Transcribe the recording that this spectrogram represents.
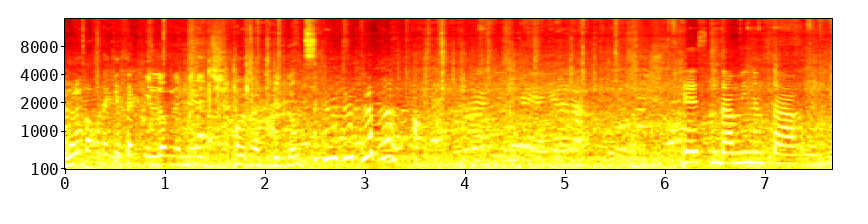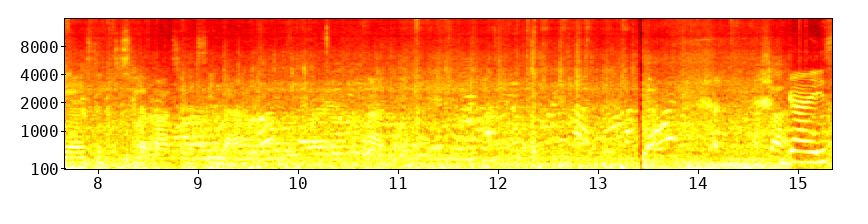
wala pa akong nakitang ilong na medyo nagbilog sa Guys, ang dami ng tao. Yes, nagsisilabasan na sila. Guys,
